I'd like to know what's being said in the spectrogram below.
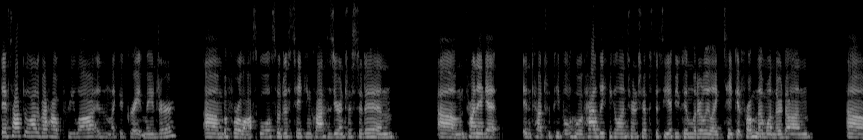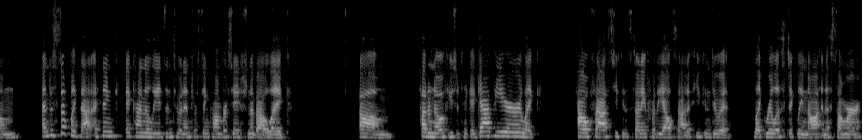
they've talked a lot about how pre-law isn't like a great major um, before law school. So just taking classes you're interested in, um, trying to get in touch with people who have had legal internships to see if you can literally like take it from them when they're done. Um, and just stuff like that. I think it kind of leads into an interesting conversation about like um, how to know if you should take a gap year, like how fast you can study for the LSAT, if you can do it like realistically not in a summer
